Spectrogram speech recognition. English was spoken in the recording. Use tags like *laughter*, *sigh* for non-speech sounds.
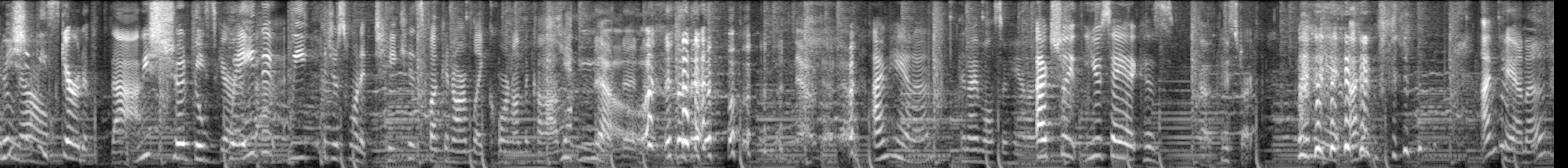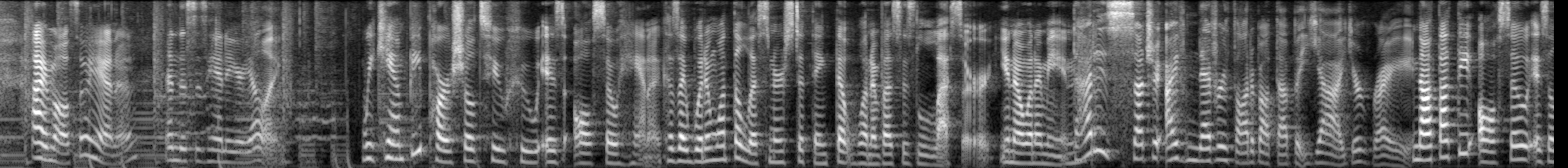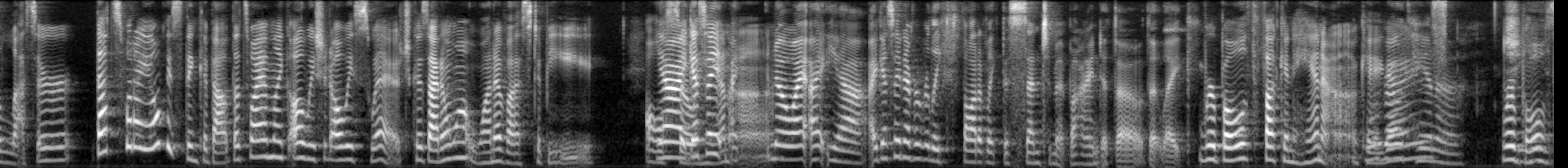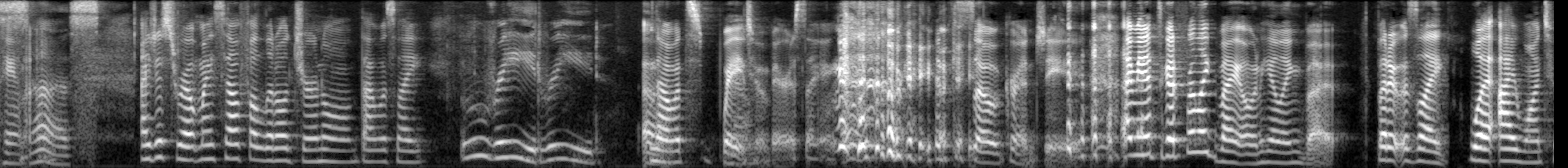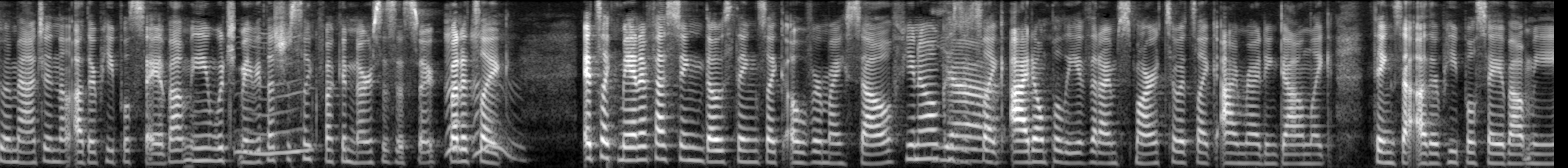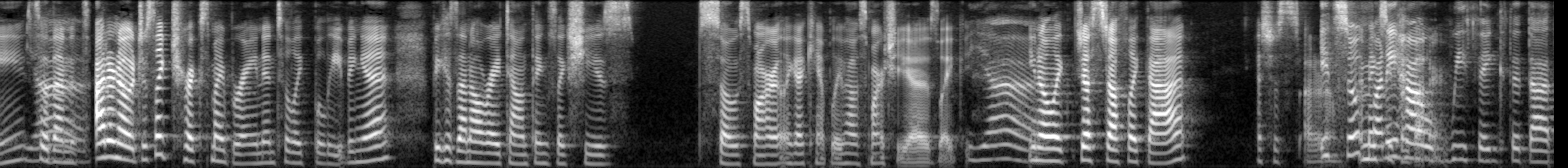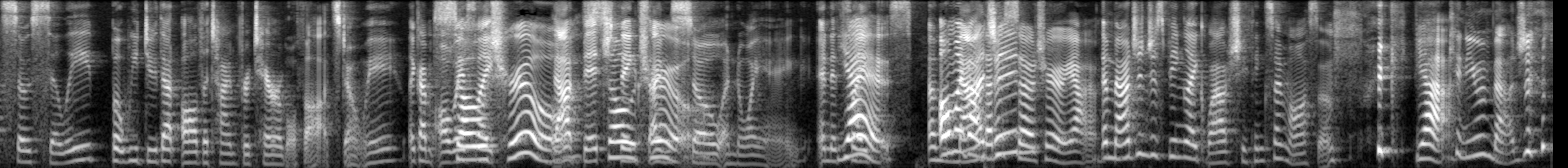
I we don't should be scared of that. We should be the scared way of that. The way that. we just want to take his fucking arm like corn on the cob. Yeah, no. no, *laughs* no, no. No, no, no. I'm Hannah. and I'm also Hannah. Actually, you say it because Okay. you start. *laughs* I'm, I'm, *laughs* I'm Hannah, I'm also Hannah. and this is Hannah. You're yelling. We can't be partial to who is also Hannah because I wouldn't want the listeners to think that one of us is lesser. You know what I mean? That is such a. I've never thought about that, but yeah, you're right. Not that the also is a lesser. That's what I always think about. That's why I'm like, oh, we should always switch because I don't want one of us to be also yeah, I guess I, I. No, I, I. Yeah, I guess I never really thought of like the sentiment behind it though. That like We're both fucking Hannah, okay, we're both guys? Hannah. We're both Hannah. I just wrote myself a little journal that was like, Ooh, read, read. no, oh. it's way too embarrassing. *laughs* Oh, okay, *laughs* it's so cringy. *laughs* I mean, it's good for like my own healing, but but it was like what I want to imagine that other people say about me, which maybe that's just mm. like fucking narcissistic, but it's like it's like manifesting those things like over myself, you know? Because Yeah. it's like I don't believe that I'm smart, so it's like I'm writing down like things that other people say about me. So then it's I don't know, it just like tricks my brain into like believing it because then I'll write down things like she's so smart, like I can't believe how smart she is, like Yeah. you know, like just stuff like that. It's just I don't know. It's so It funny how better. we think that that's so silly, but we do that all the time for terrible thoughts, don't we? Like I'm always So like true. that bitch So thinks I'm so annoying. And it's yes. like oh my god, that is so true. Yeah. imagine just being like, wow, she thinks I'm awesome. *laughs* like Yeah. can you imagine? *laughs*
